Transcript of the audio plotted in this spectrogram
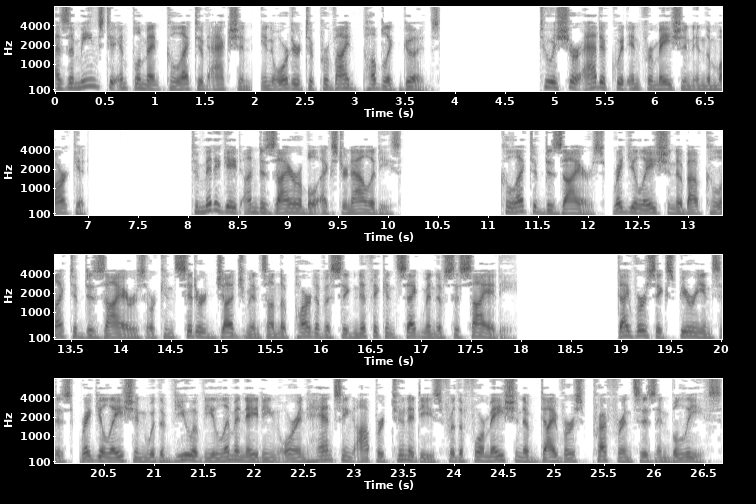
as a means to implement collective action, in order to provide public goods to assure adequate information in the market to mitigate undesirable externalities Collective desires, regulation about collective desires or considered judgments on the part of a significant segment of society Diverse experiences, regulation with a view of eliminating or enhancing opportunities for the formation of diverse preferences and beliefs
